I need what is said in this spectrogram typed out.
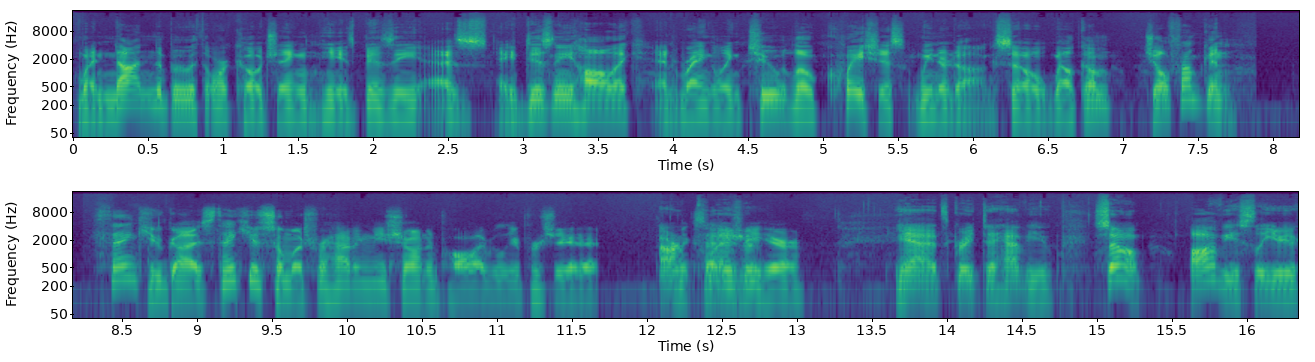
When not in the booth or coaching, he is busy as a Disney holic and wrangling two loquacious wiener dogs. So, welcome, Joel Froomkin. Thank you, guys. Thank you so much for having me, Sean and Paul. I really appreciate it. Our I'm excited pleasure. to be here. Yeah, it's great to have you. So, obviously, you're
